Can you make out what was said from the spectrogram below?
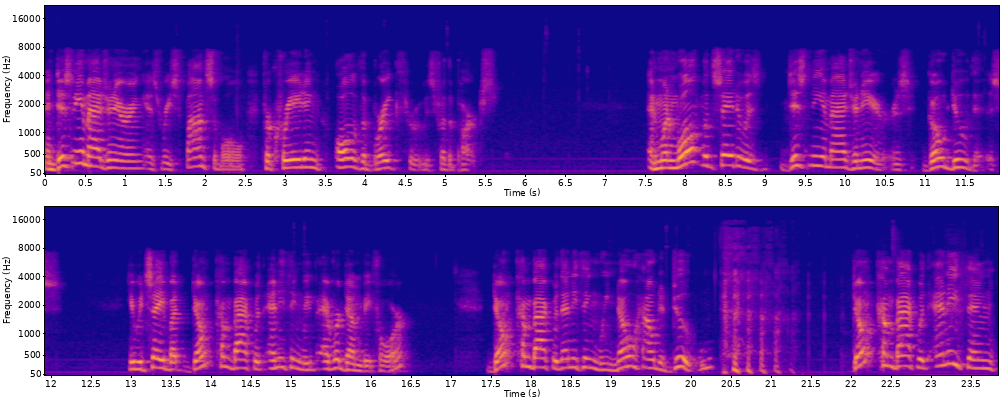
and Disney Imagineering is responsible for creating all of the breakthroughs for the parks. And when Walt would say to his Disney Imagineers, go do this, he would say, but don't come back with anything we've ever done before. Don't come back with anything we know how to do. don't come back with anything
